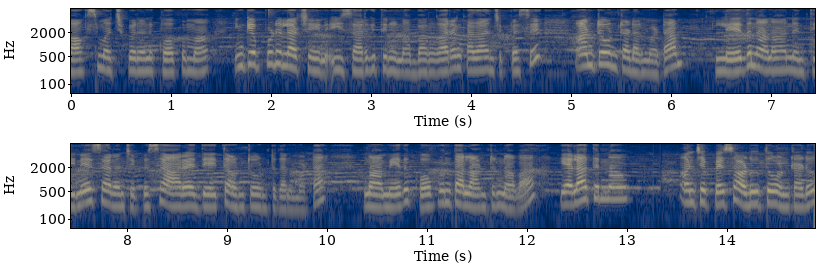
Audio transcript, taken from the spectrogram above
బాక్స్ మర్చిపోయానని కోపమా? ఇంకెప్పుడు ఇలా చేయను? ఈసారికి తిను నా బంగారం కదా అని చెప్పేసి అంటూ ఉంటాడనమాట లేదు నాన్న నేను తినేసానని చెప్పేసి ఆరాధ్య అయితే అంటూ ఉంటుంది అనమాట నా మీద కోపంతో అలా అంటున్నావా? ఎలా తిన్నావు? అని చెప్పేసి అడుగుతూ ఉంటాడు.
